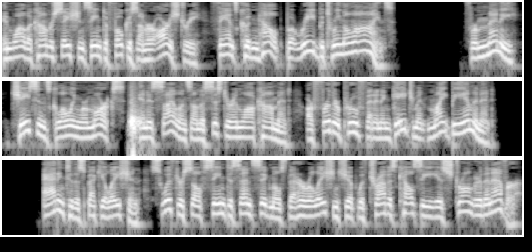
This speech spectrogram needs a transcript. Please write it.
And while the conversation seemed to focus on her artistry, fans couldn't help but read between the lines. For many, Jason's glowing remarks and his silence on the sister-in-law comment are further proof that an engagement might be imminent. Adding to the speculation, Swift herself seemed to send signals that her relationship with Travis Kelce is stronger than ever.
